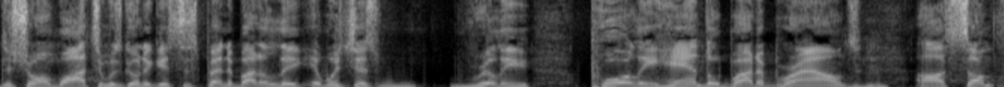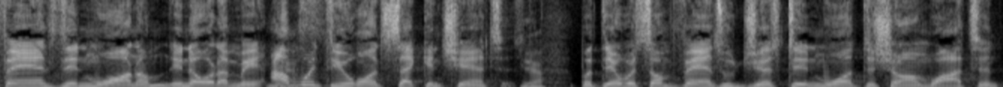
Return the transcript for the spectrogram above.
Deshaun Watson was going to get suspended by the league. It was just really poorly handled by the Browns. Mm-hmm. Uh, some fans didn't want him. You know what I mean? Yes. I'm with you on second chances. Yeah. But there were some fans who just didn't want Deshaun Watson.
